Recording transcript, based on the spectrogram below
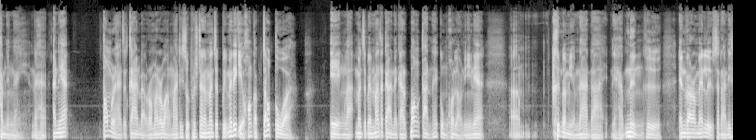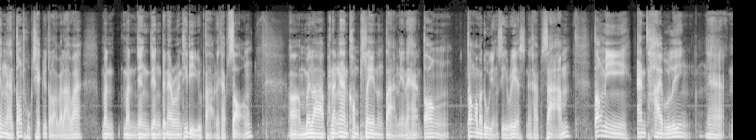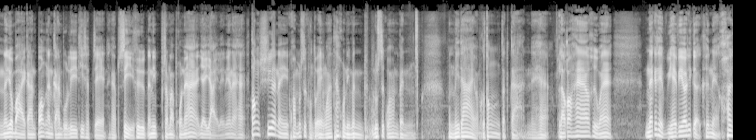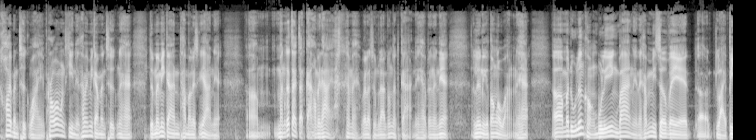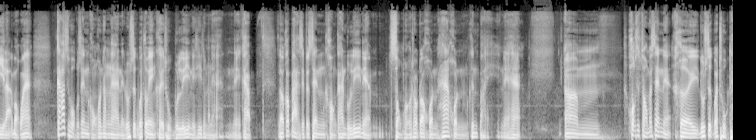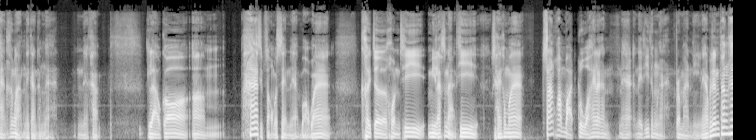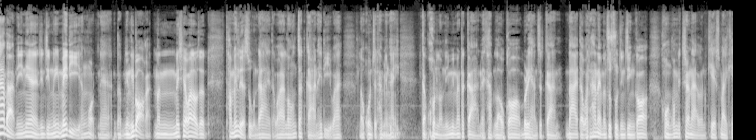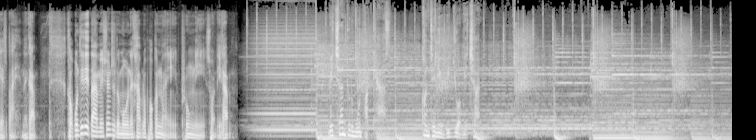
ทำยังไงนะฮะ อันเนี้ยต้องบริหารจัดการแบบระมัดระวังมากที่สุด เพราะฉะนั้นมันจะไม่ได้เกี่ยวข้องกับเจ้าตัวเองละ มันจะเป็นมาตรการในการป้องกันให้กลุ่มคนเหล่านี้เนี่ย ขึ้นมามีอำนาจได้นะครับหนึ่งคือ environment หรือสถานที่ทำงานต้องถูกเช็คอยู่ตลอดเวลาว่า มันมันยังยังเป็น environment ที่ดีอยู่เปล่านะครับสองเอเวลาพนักงาน complain ต่างๆเนี่ยนะฮะต้องต้องเอามาดูอย่าง serious นะครับสามต้องมี anti bullying นะฮะนโยบายการป้องกันการบูลลี่ที่ชัดเจนนะครับสี่คืออันนี้สำหรับหัวหน้าใหญ่ๆ เลยเนี่ยนะฮะต้องเชื่อในความรู้สึกของตัวเองว่า ถ้าคนนี้มันรู้สึกว่ามันเป็นมันไม่ได้มันก็ต้องจัดการนะฮะแล้วก็ห้าก็คือว่า negative behavior ที่เกิดขึ้นเนี่ยค่อยๆ บันทึกไว้ เพราะว่าบางทีเนี่ยถ้าไม่มีการบันทึกนะฮะหรือไม่มีการทำอะไรสักอย่างเนี่ยมันก็จะจัดการเขาไม่ได้อะใช่ไหมเวลาถึงเวลาต้องจัดการนะครับดังนั้นเนี่ยเรื่องนี้ก็ต้องระวังนะฮะ มาดูเรื่องของ bullying บ้างเนี่ยนะครับมีเซอร์เวยหลายปีละบอกว่า 96%ของคนทำงานเนี่ยรู้สึกว่าตัวเองเคยถูกบูลลี่ในที่ทำงานนะครับแล้วก็ 80%ของการบูลลี่เนี่ยส่งผลกระทบต่อคน 5 คนขึ้นไปนะฮะอืม62%เนี่ยเคยรู้สึกว่าถูกแทงข้างหลังในการทำงานนะครับแล้วก็อืม52%เนี่ยบอกว่าเคยเจอคนที่มีลักษณะที่ใช้คำว่า สร้างความหวาดกลัวให้แล้วกันนะฮะในที่ทำงานประมาณนี้นะครับเพราะฉะนั้นทั้ง 5 แบบนี้เนี่ยจริงๆไม่ไม่ดีทั้งหมดนะฮะแต่อย่างที่บอกอะมันไม่ใช่ว่าเราจะทำให้เหลือศูนย์ได้ แต่ว่าเราต้องจัดการให้ดีว่า เราควรจะทำยังไง กับคนเหล่านี้มีมาตรการนะครับ เราก็บริหารจัดการได้ แต่ว่าถ้าไหนมันสุดๆจริง ๆ ก็คงต้องพิจารณาเป็นเคส by เคสไปนะครับขอบคุณที่ติดตาม Mission to the Moon นะครับเราพบกันใหม่พรุ่งนี้สวัสดีครับ Mission to the Moon Podcast Continue with your mission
